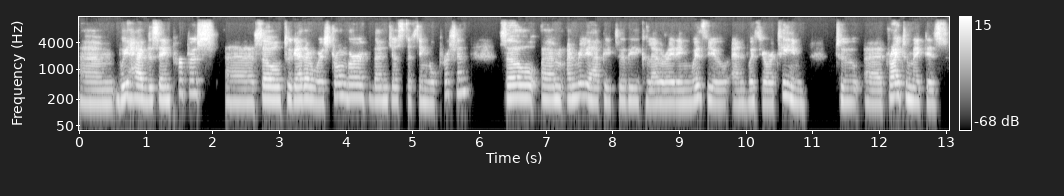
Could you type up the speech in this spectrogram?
um, we have the same purpose. Uh, so together we're stronger than just a single person. So um, I'm really happy to be collaborating with you and with your team to uh, try to make this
